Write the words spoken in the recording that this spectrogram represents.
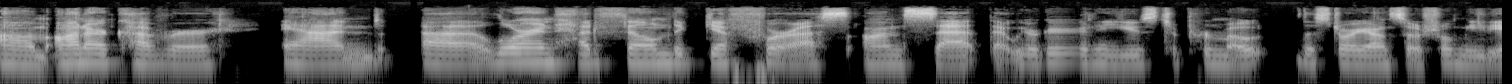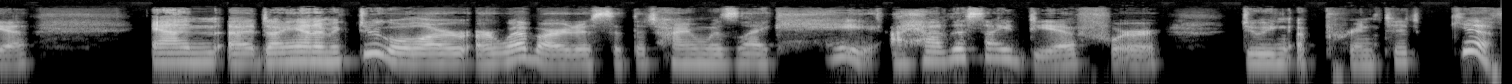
um, on our cover. And uh, Lauren had filmed a GIF for us on set that we were going to use to promote the story on social media. And uh, Diana McDougall, our, our web artist at the time, was like, Hey, I have this idea for doing a printed GIF.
